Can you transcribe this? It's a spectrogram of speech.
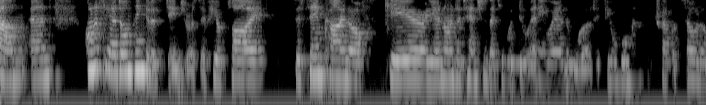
Um, and honestly, I don't think it is dangerous if you apply the same kind of care, you know, and attention that you would do anywhere in the world if you're a woman who traveled solo.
